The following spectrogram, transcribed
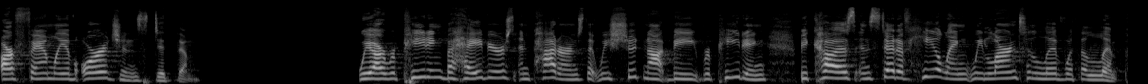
our family of origins did them. We are repeating behaviors and patterns that we should not be repeating because instead of healing, we learn to live with a limp.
